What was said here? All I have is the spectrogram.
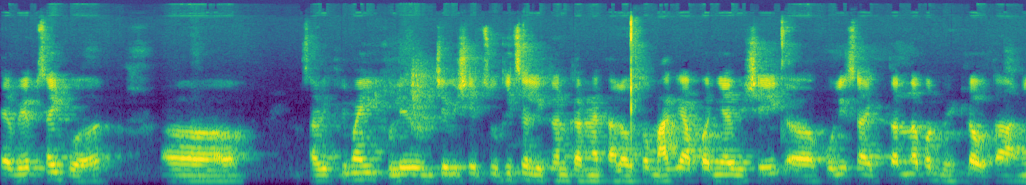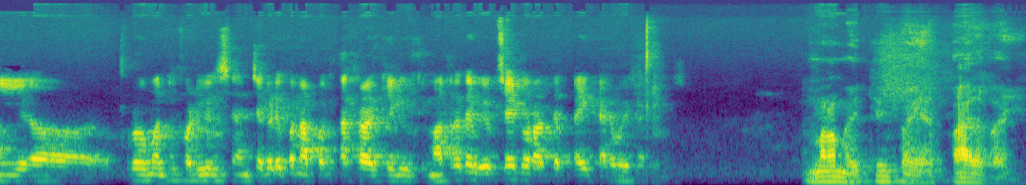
त्या वेबसाईटवर अ, सावित्रीबाई फुले यांच्याविषयी चुकीचं लिखाण करण्यात आलं होतं. मागे आपण याविषयी अ, पोलीस आयुक्तांना पण भेटला होता आणि अ, गृहमंत्री फडणवीस यांच्याकडे पण आपण तक्रार केली होती. मात्र त्या वेबसाईटवर अद्याप काही कारवाई झाली नाही. मला माहिती पाहिजे पाहायला पाहिजे.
